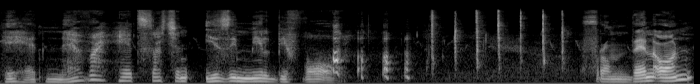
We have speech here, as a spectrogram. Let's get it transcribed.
He had never had such an easy meal before. From then on,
